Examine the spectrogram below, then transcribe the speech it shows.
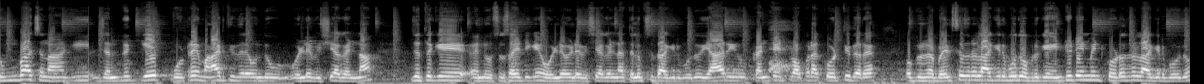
ತುಂಬ ಚೆನ್ನಾಗಿ ಜನರಿಗೆ ಪೋರ್ಟ್ರೇ ಮಾಡ್ತಿದ್ದಾರೆ ಒಂದು ಒಳ್ಳೆ ವಿಷಯಗಳನ್ನ ಜೊತೆಗೆ, ಏನು ಸೊಸೈಟಿಗೆ ಒಳ್ಳೆ ಒಳ್ಳೆ ವಿಷಯಗಳನ್ನ ತಲುಪಿಸೋದಾಗಿರ್ಬೋದು, ಯಾರು ಕಂಟೆಂಟ್ ಪ್ರಾಪರಾಗಿ ಕೊಡ್ತಿದ್ದಾರೆ ಒಬ್ರನ್ನ ಬೆಳೆಸೋದ್ರಲ್ಲಾಗಿರ್ಬೋದು, ಒಬ್ರಿಗೆ ಎಂಟರ್ಟೈನ್ಮೆಂಟ್ ಕೊಡೋದ್ರಲ್ಲಾಗಿರ್ಬೋದು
